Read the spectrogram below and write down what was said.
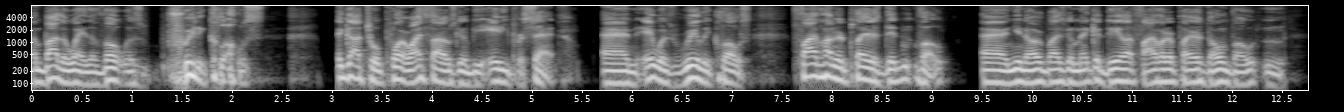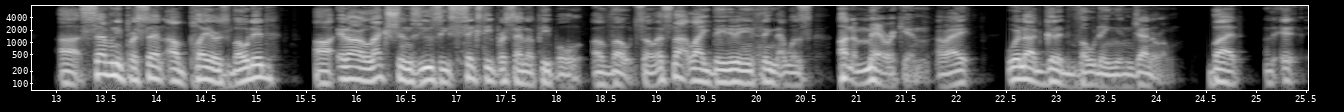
and by the way, the vote was pretty close. It got to a point where I thought it was going to be 80% and it was really close. 500 players didn't vote, and you know everybody's going to make a deal at 500 players don't vote, and uh, 70% of players voted. Uh, in our elections, usually 60% of people uh, vote. So it's not like they did anything that was un-American. All right, we're not good at voting in general, but it,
